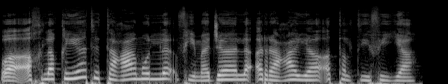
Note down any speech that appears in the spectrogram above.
وأخلاقيات التعامل في مجال الرعاية التلطيفية.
